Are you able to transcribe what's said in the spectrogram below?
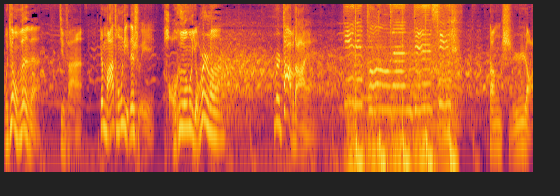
我叫我问问金凡，这马桶里的水好喝吗？有味儿吗？味儿大不大呀？当时啊，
